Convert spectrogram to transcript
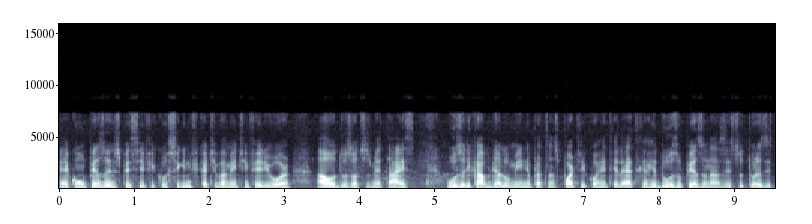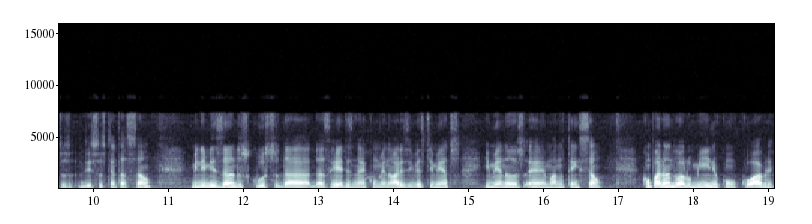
É, com um peso específico significativamente inferior ao dos outros metais, o uso de cabo de alumínio para transporte de corrente elétrica reduz o peso nas estruturas de sustentação, minimizando os custos da, das redes né, com menores investimentos e menos é, manutenção. Comparando o alumínio com o cobre,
